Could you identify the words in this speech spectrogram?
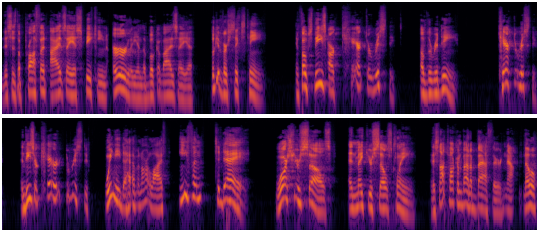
This is the prophet Isaiah speaking early in the book of Isaiah. Look at verse 16. And, folks, these are characteristics of the redeemed. Characteristics. And these are characteristics we need to have in our life even today. Wash yourselves and make yourselves clean. And it's not talking about a bath there. Now, no,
